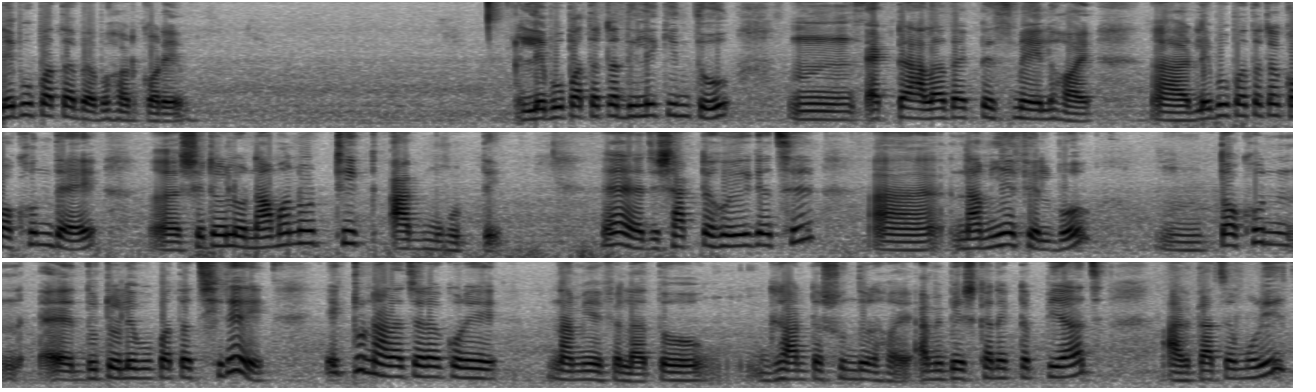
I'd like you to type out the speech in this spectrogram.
লেবু পাতা ব্যবহার করে। লেবু পাতাটা দিলে কিন্তু একটা আলাদা একটা স্মেল হয়। আর লেবু পাতাটা কখন দেয়? সেটা হলো নামানোর ঠিক আগ মুহূর্তে। হ্যাঁ যে শাকটা হয়ে গেছে নামিয়ে ফেলব। তখন দুটো লেবু পাতা ছিঁড়ে একটু নাড়াচাড়া করে নামিয়ে ফেলা। তো ঘ্রাণটা সুন্দর হয়। আমি বেশ খানিকটা পেঁয়াজ আর কাঁচামরিচ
